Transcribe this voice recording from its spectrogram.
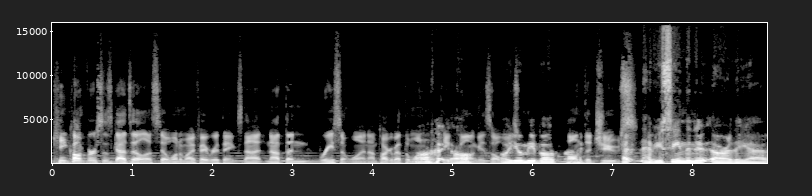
King Kong versus Godzilla is still one of my favorite things. Not not the recent one. I'm talking about the one where Oh, King oh, Kong is Oh, always you and me both. on the juice. Ha- Have you seen the new or the uh,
